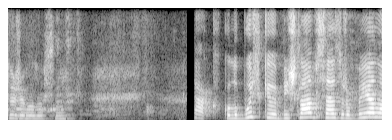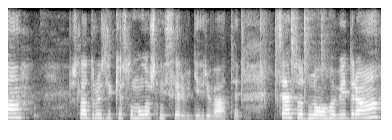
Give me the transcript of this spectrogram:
Дуже голосні. Так, колобузьки обійшла, все зробила. Пішла, друзі, кисломолочний сир відігрівати. Це з одного відра.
